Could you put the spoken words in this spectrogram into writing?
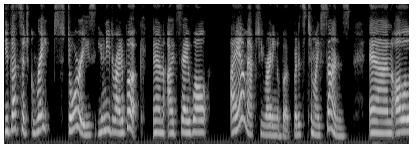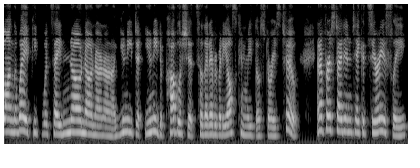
you've got such great stories. You need to write a book. And I'd say, Well, I am actually writing a book, but it's to my sons. And all along the way, people would say, "No, no, no, no, no. You need to you need to publish it so that everybody else can read those stories too." And at first, I didn't take it seriously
